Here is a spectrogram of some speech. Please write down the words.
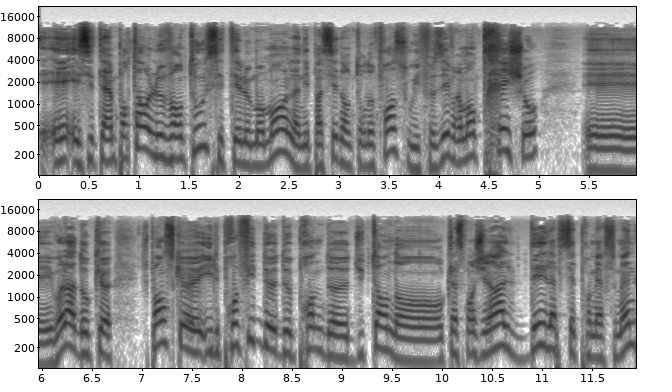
Et, c'était important, le Ventoux, c'était le moment l'année passée dans le Tour de France où il faisait vraiment très chaud. Et voilà, donc euh, je pense qu'il profite de, prendre du temps dans, au classement général dès la- cette première semaine.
